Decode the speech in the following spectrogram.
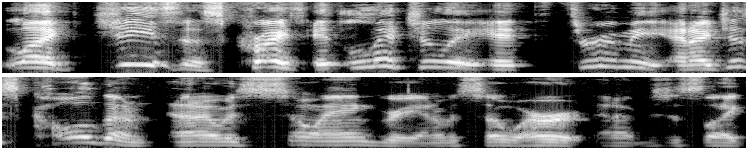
Like Jesus Christ. It literally, it threw me. And I just called him and I was so angry and I was so hurt. And I was just like,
